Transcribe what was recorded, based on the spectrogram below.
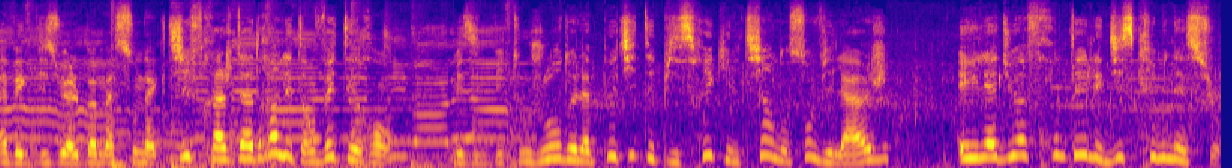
Avec 18 albums à son actif, Raj Dadral est un vétéran, mais il vit toujours de la petite épicerie qu'il tient dans son village, et il a dû affronter les discriminations.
